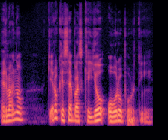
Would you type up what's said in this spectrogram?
Hermano, quiero que sepas que yo oro por ti.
